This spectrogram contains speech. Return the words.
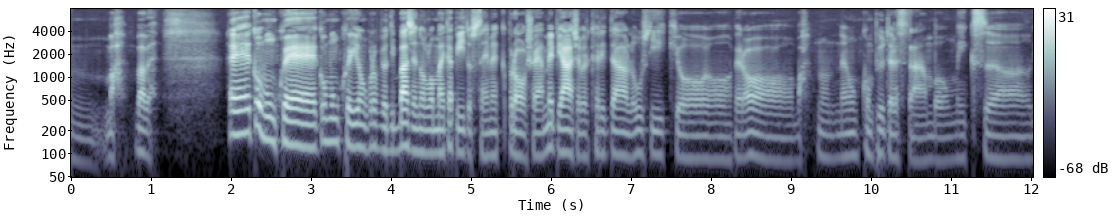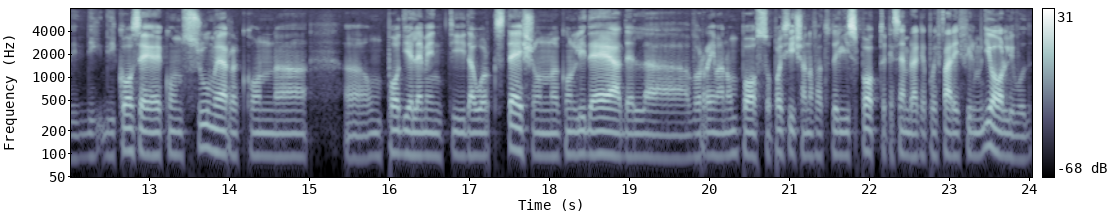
mm, ma vabbè eh, comunque, comunque io proprio di base non l'ho mai capito sta Mac Pro, cioè a me piace per carità, lo usicchio, però bah, non è un computer strambo, un mix uh, di, di, di, cose consumer con uh, uh, un po' di elementi da workstation, con l'idea del vorrei ma non posso, poi sì ci hanno fatto degli spot che sembra che puoi fare i film di Hollywood,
